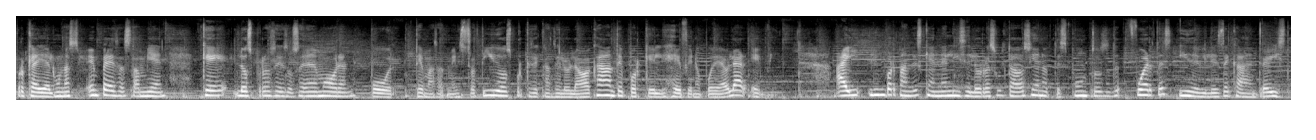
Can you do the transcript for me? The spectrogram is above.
porque hay algunas empresas también que los procesos se demoran por temas administrativos, porque se canceló la vacante, porque el jefe no puede hablar, en fin. Ahí lo importante es que analice los resultados y anotes puntos fuertes y débiles de cada entrevista.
